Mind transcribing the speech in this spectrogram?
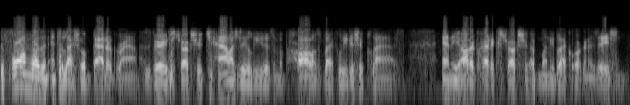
The forum was an intellectual battleground whose very structure challenged the elitism of Harlem's black leadership class and the autocratic structure of money black organizations.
